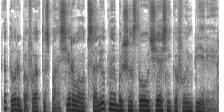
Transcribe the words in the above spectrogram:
который по факту спонсировал абсолютное большинство участников в империи.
